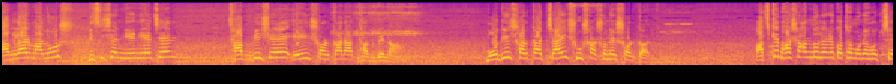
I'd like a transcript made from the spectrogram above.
বাংলার মানুষ ডিসিশন নিয়ে নিয়েছেন, ছাব্বিশে এই সরকার আর থাকবে না। মোদী সরকার চাই, সুশাসনের সরকার। আজকে ভাষা আন্দোলনের কথা মনে হচ্ছে,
